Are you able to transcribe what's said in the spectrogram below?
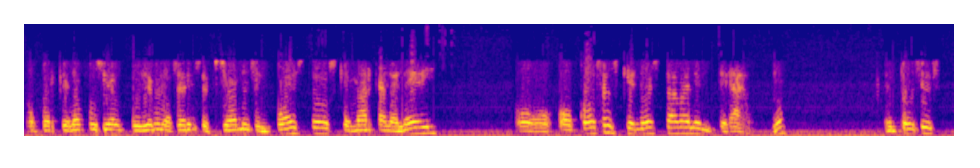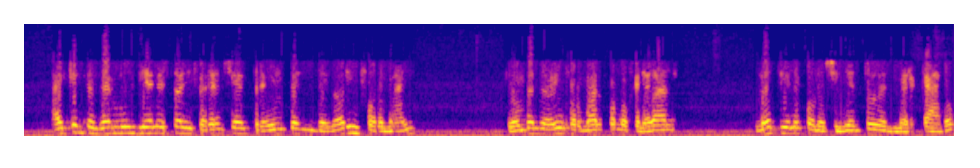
o porque no pusieron, pudieron hacer excepciones impuestos que marca la ley o, o cosas que no estaban enterados, ¿no? Entonces, hay que entender muy bien esta diferencia entre un vendedor informal, que un vendedor informal por lo general no tiene conocimiento del mercado,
